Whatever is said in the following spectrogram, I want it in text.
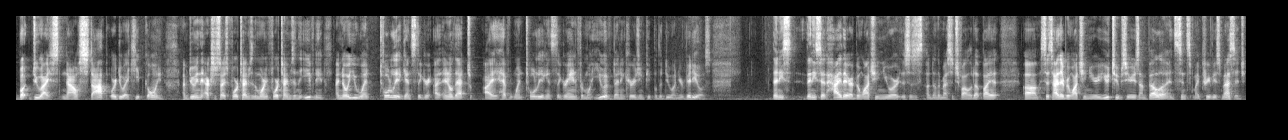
but do I now stop or do I keep going? I'm doing the exercise four times in the morning, four times in the evening. I know you went totally against the grain. I know that I have went totally against the grain from what you have been encouraging people to do on your videos. Then he then he said, "Hi there. I've been watching your. This is another message followed up by it. Um, says, "Hi there. I've been watching your YouTube series on Bella, and since my previous message,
